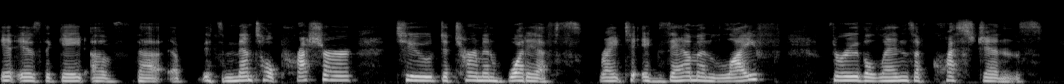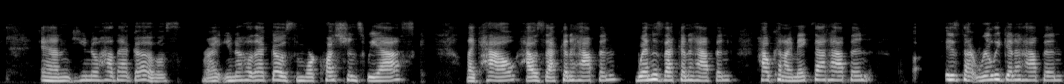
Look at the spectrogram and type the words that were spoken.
It is the gate of the uh, it's mental pressure to determine what ifs right? To examine life through the lens of questions. And you know how that goes, right? You know how that goes. The more questions we ask, like how, how's that going to happen? When is that going to happen? How can I make that happen? Is that really going to happen?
